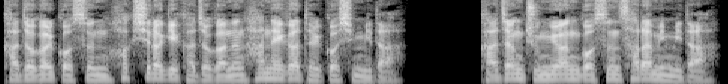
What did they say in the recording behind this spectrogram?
가져갈 것은 확실하게 가져가는 한 해가 될 것입니다. 가장 중요한 것은 사람입니다.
